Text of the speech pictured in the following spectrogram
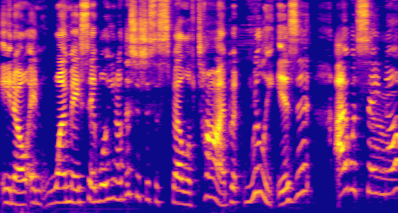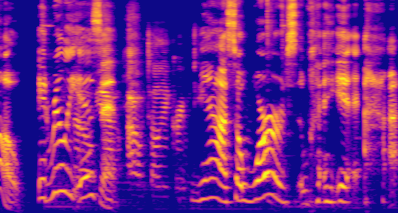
you know. And one may say, well, you know, this is just a spell of time, but really, is it? I would say No. It really No, isn't. yeah, I would totally agree with you. Yeah, so words, it, I,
